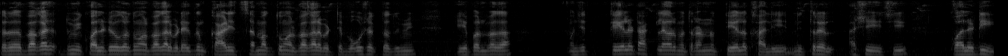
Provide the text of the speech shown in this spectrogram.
तर बघा तुम्ही क्वालिटी वगैरे तुम्हाला बघायला भेटेल. एकदम काळी चमक तुम्हाला बघायला भेटते. बघू शकता तुम्ही. हे पण बघा. म्हणजे तेल टाकल्यावर मित्रांनो तेल खाली नित्रेल अशी याची क्वालिटी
